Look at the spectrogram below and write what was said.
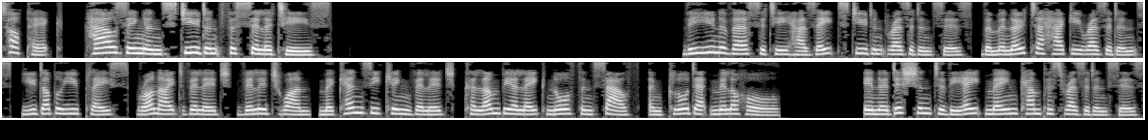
Topic: Housing and student facilities The university has eight student residences, the Minota Hagey Residence, UW Place, Ron Eydt Village, Village 1, Mackenzie King Village, Columbia Lake North and South, and Claudette Millar Hall. In addition to the eight main campus residences,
